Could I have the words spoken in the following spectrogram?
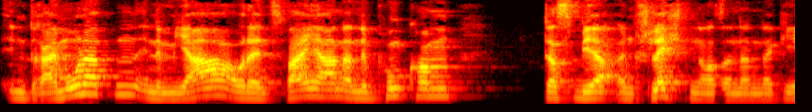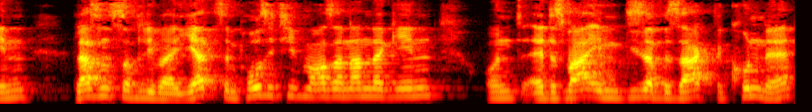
in drei Monaten, in einem Jahr oder in zwei Jahren an den Punkt kommen, dass wir im Schlechten auseinandergehen. Lass uns doch lieber jetzt im Positiven auseinandergehen und äh, das war eben dieser besagte Kunde.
